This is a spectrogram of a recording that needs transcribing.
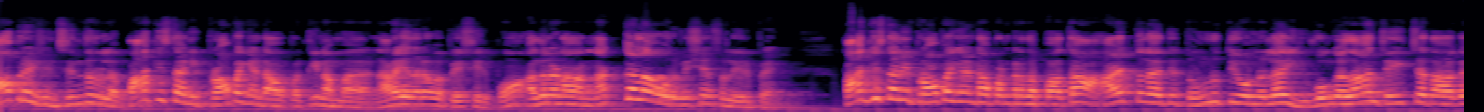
ஆப்ரேஷன் சிந்தூரில் பாகிஸ்தானி ப்ராபகேண்டாவை பற்றி நம்ம நிறைய தடவை பேசியிருப்போம். அதில் நான் நக்கலாக ஒரு விஷயம் சொல்லியிருப்பேன். பாகிஸ்தானி ப்ராபகேண்டா பண்ணுறத பார்த்தா ஆயிரத்தி தொள்ளாயிரத்தி தொண்ணூற்றி ஒன்றில் இவங்க தான் ஜெயித்ததாக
